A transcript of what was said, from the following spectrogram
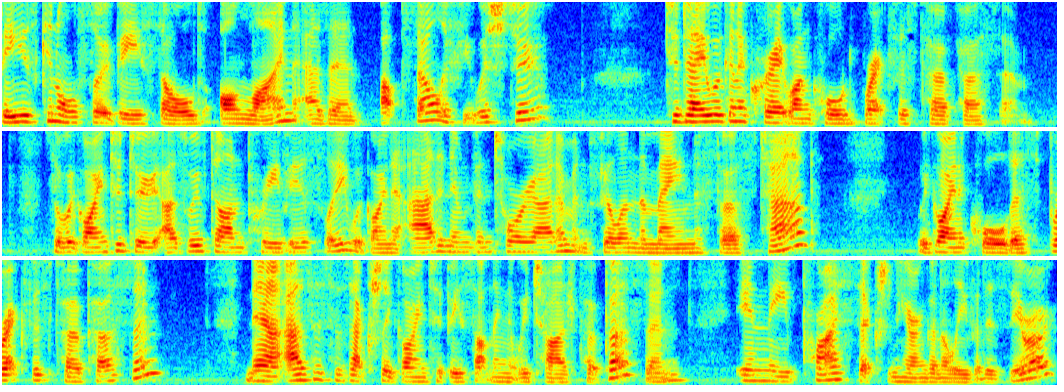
These can also be sold online as an upsell if you wish to. Today we're going to create one called breakfast per person. So we're going to do, as we've done previously, we're going to add an inventory item and fill in the main first tab. We're going to call this breakfast per person. Now, as this is actually going to be something that we charge per person, in the price section here, I'm going to leave it as zero.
